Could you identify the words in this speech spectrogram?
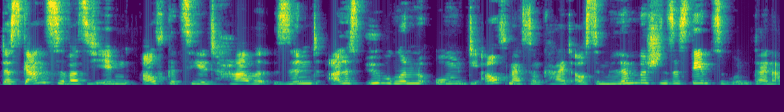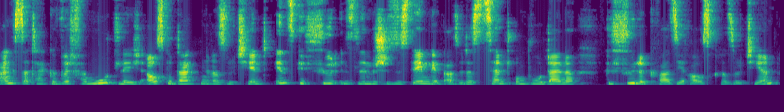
Das Ganze, was ich eben aufgezählt habe, sind alles Übungen, um die Aufmerksamkeit aus dem limbischen System zu holen. Deine Angstattacke wird vermutlich aus Gedanken resultierend ins Gefühl, ins limbische System gehen, also das Zentrum, wo deine Gefühle quasi raus resultieren.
